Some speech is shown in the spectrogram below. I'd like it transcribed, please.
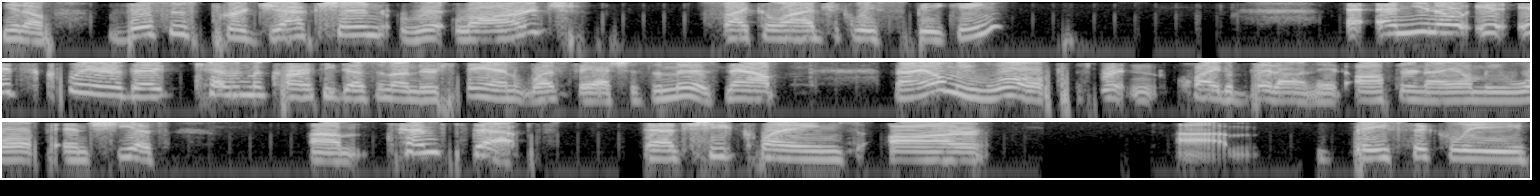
You know, this is projection writ large, psychologically speaking. And, you know, it, it's clear that Kevin McCarthy doesn't understand what fascism is. Now, Naomi Wolf has written quite a bit on it, author Naomi Wolf, and she has um, 10 steps that she claims are um, basically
